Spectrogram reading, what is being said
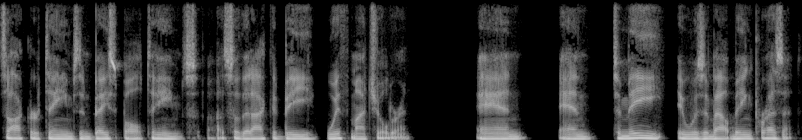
soccer teams and baseball teams uh, so that I could be with my children. And and to me, it was about being present.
